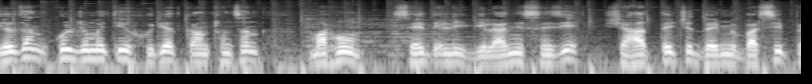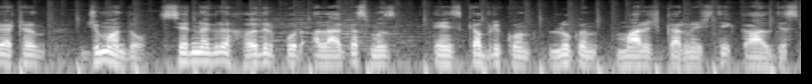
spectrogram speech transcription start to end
یل زن کل جمعیتی حریت کانفرنسن مرحوم سید علی گیلانی سز شہادت دم برسی پہ جمعہ دہ سری نگر حیدر پور علاقہ مز تہذ قبر کن لکن مارچ کرنچ تہ کال دس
